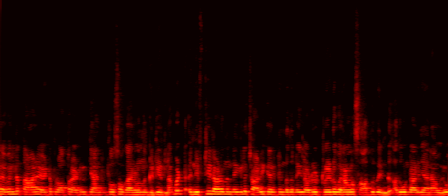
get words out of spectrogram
ലെവലിന്റെ താഴെയായിട്ട് പ്രോപ്പറായിട്ട് ഒരു ക്യാൻഡിൽ ക്ലോസോ കാര്യങ്ങളൊന്നും കിട്ടിയിട്ടില്ല. ബട്ട് നിഫ്റ്റിയിലാണെന്നുണ്ടെങ്കിൽ ചാടി കയറിയിട്ടുണ്ടെന്നുണ്ടെങ്കിൽ അവിടെ ട്രേഡ് വരാനുള്ള സാധ്യതയുണ്ട്. അതുകൊണ്ടാണ് ഞാൻ ആ ഒരു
